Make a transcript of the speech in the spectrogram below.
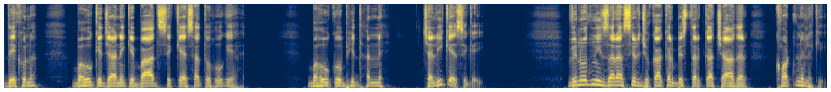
देखो ना, बहू के जाने के बाद से कैसा तो हो गया है। बहू को भी धन्य चली कैसे गई? विनोदनी जरा सिर झुकाकर बिस्तर का चादर खोटने लगी।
